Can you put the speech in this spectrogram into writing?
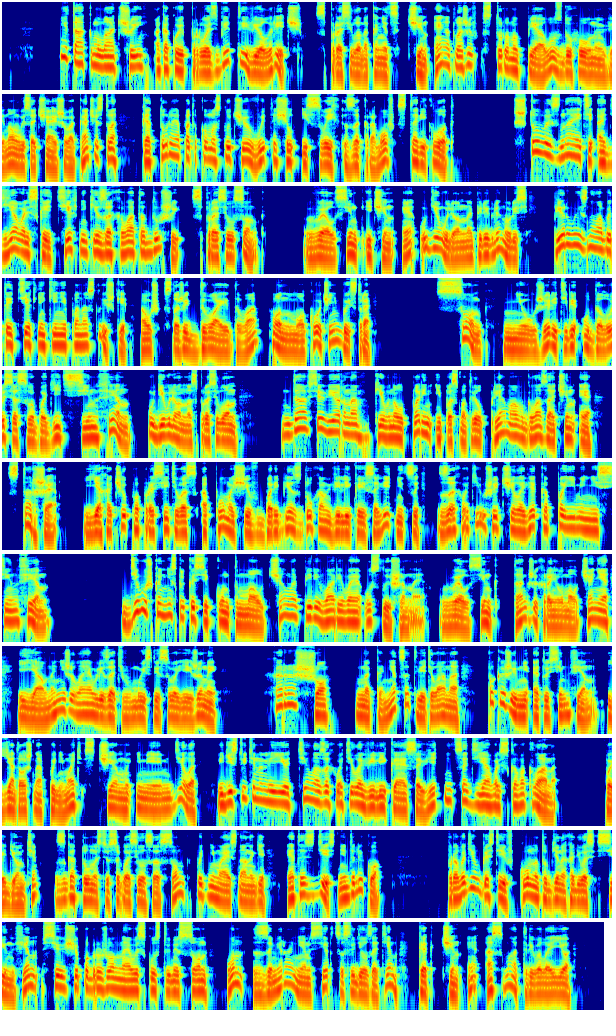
«Итак, младший, о какой просьбе ты вел речь?» спросила, наконец, Чин Э, отложив в сторону пиалу с духовным вином высочайшего качества, которое по такому случаю вытащил из своих закромов старик Лот. «Что вы знаете о дьявольской технике захвата души?» – спросил Сонг. Вэл Синг и Чин Э удивленно переглянулись. Первый знал об этой технике не понаслышке, а уж сложить два и два он мог очень быстро. Сонг, неужели тебе удалось освободить Синфен?» – удивленно спросил он. «Да, все верно», – кивнул парень и посмотрел прямо в глаза Чин-Э. «Старшая, я хочу попросить вас о помощи в борьбе с духом Великой Советницы, захватившей человека по имени Синфен». Девушка несколько секунд молчала, переваривая услышанное. Вэлсинг также хранил молчание и явно не желая влезать в мысли своей жены. «Хорошо», – наконец ответила она. «Покажи мне эту синфен. Я должна понимать, с чем мы имеем дело, и действительно ли ее тело захватила великая советница дьявольского клана». «Пойдемте», – с готовностью согласился Сонг, поднимаясь на ноги. «Это здесь, недалеко». Проводив гостей в комнату, где находилась Синфен, все еще погруженная в искусственный сон, он с замиранием сердца следил за тем, как Чин-Э осматривала ее.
